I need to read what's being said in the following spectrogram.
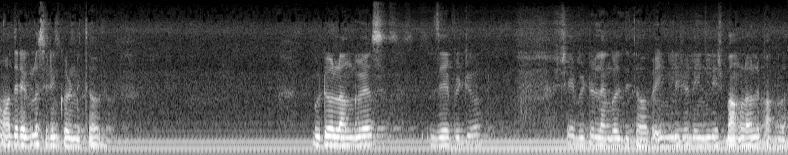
আমাদের এগুলো সেটিং করে নিতে হবে। ভিডিও ল্যাঙ্গুয়েজ যে ভিডিও সেই ভিডিও ল্যাঙ্গুয়েজ দিতে হবে। ইংলিশ হলে ইংলিশ বাংলা হলে বাংলা।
